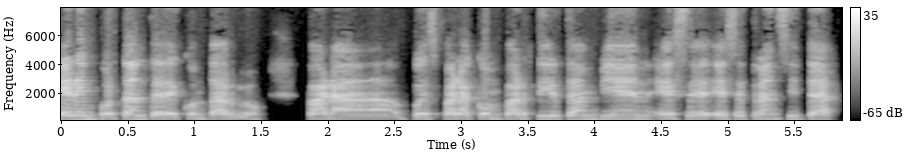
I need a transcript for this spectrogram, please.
era importante de contarlo para, pues, para compartir también ese, ese transitar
